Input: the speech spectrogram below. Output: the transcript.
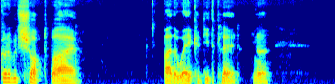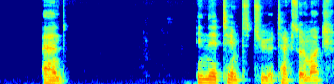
got a bit shocked by, by the way Cadiz played. You know, and in their attempt to attack so much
